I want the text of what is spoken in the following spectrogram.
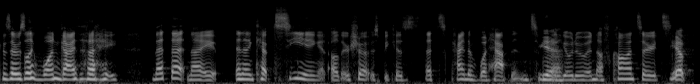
Because there was like one guy that I met that night and then kept seeing at other shows because that's kind of what happens when Yeah. you go to enough concerts. Yep.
